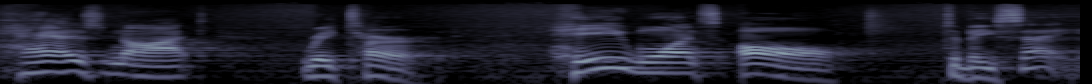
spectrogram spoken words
has not returned. He wants all to be saved.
